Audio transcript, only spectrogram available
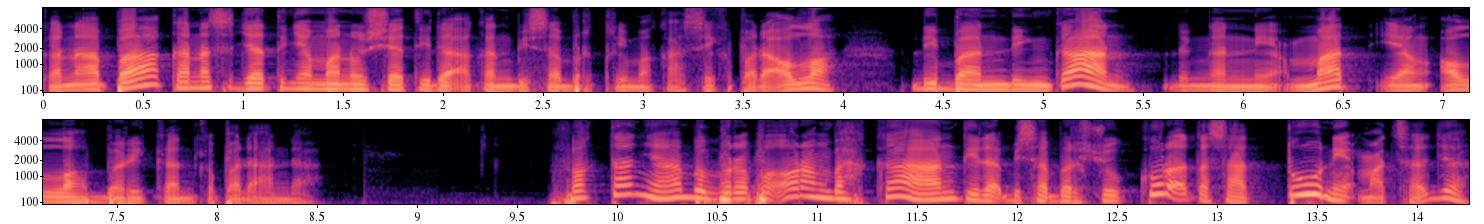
Karena apa? Karena sejatinya manusia tidak akan bisa berterima kasih kepada Allah dibandingkan dengan nikmat yang Allah berikan kepada Anda. Faktanya beberapa orang bahkan tidak bisa bersyukur atas satu nikmat saja.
